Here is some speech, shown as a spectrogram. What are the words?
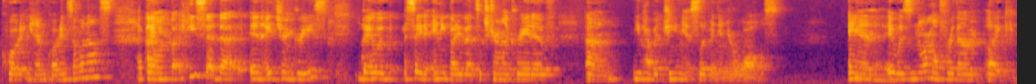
quoting him, quoting someone else. Okay. Um, but he said that in ancient Greece, they Uh-huh. would say to anybody that's extremely creative, um, you have a genius living in your walls. And Hmm. it was normal for them, like,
